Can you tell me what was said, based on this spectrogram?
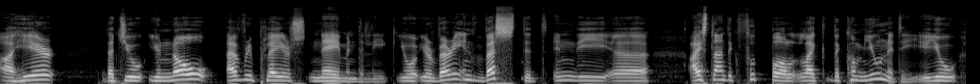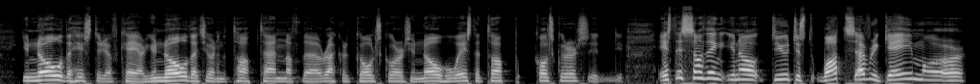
I hear that you you know every player's name in the league. You're you're very invested in the uh, Icelandic football, like the community. You you know the history of KR. You know that you're in the top ten of the record goal scorers. You know who is the top goal scorers. Is this something you know? Do you just watch every game, or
